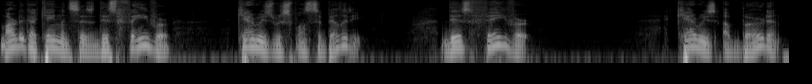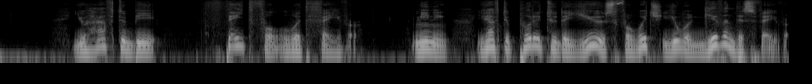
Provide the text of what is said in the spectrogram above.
Mordecai came and says, This favor carries responsibility. This favor carries a burden. You have to be faithful with favor, meaning you have to put it to the use for which you were given this favor.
